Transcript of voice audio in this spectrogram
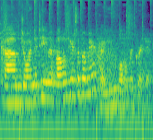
Come join the team at Volunteers of America. You won't regret it.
